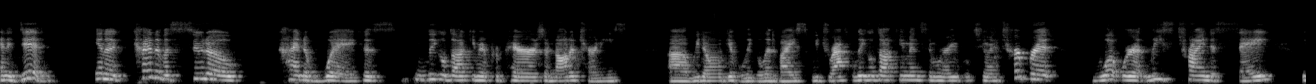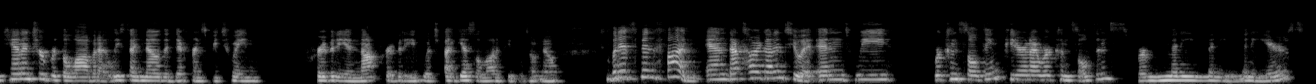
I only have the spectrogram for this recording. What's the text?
And it did in a kind of a pseudo kind of way, because legal document preparers are not attorneys. Uh, we don't give legal advice. We draft legal documents and we're able to interpret what we're at least trying to say. We can't interpret the law, but at least I know the difference between privity and not privity, which I guess a lot of people don't know. But it's been fun. And that's how I got into it. And we were consulting. Peter and I were consultants for many, many, many years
